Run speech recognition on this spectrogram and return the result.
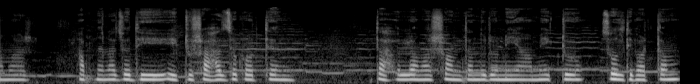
আমার, আপনারা যদি একটু সাহায্য করতেন, তাহলে আমার সন্তান দুটো নিয়ে আমি একটু চলতে পারতাম।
